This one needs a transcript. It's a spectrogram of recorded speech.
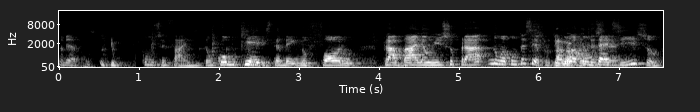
Abre aspas. Como você faz? Então, como que eles também no fórum trabalham isso pra não acontecer? Porque Pra quando não acontecer. acontece isso,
